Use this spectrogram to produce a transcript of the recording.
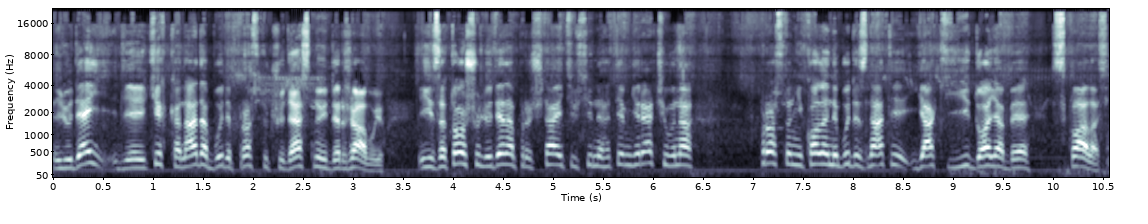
людей, для яких Канада буде просто чудесною державою. І за те, що людина прочитає ті всі негативні речі, вона просто ніколи не буде знати, як її доля би склалась.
